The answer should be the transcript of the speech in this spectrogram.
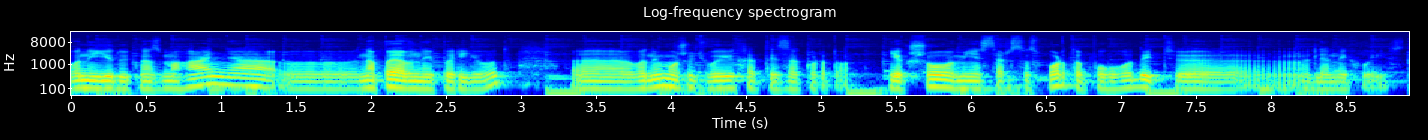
вони їдуть на змагання на певний період, вони можуть виїхати за кордон, якщо Міністерство спорту погодить е, для них виїзд.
